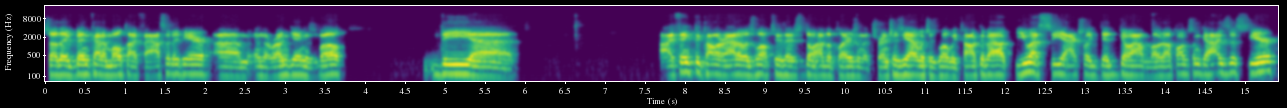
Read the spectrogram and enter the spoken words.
So they've been kind of multifaceted here um, in the run game as well. The uh, I think the Colorado as well too. They just don't have the players in the trenches yet, which is what we talked about. USC actually did go out and load up on some guys this year.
